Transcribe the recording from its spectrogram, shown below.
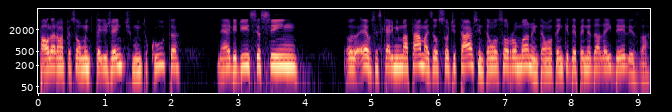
Paulo era uma pessoa muito inteligente, muito culta, né? Ele disse assim: é, vocês querem me matar, mas eu sou de Tarso, então eu sou romano, então eu tenho que depender da lei deles lá.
